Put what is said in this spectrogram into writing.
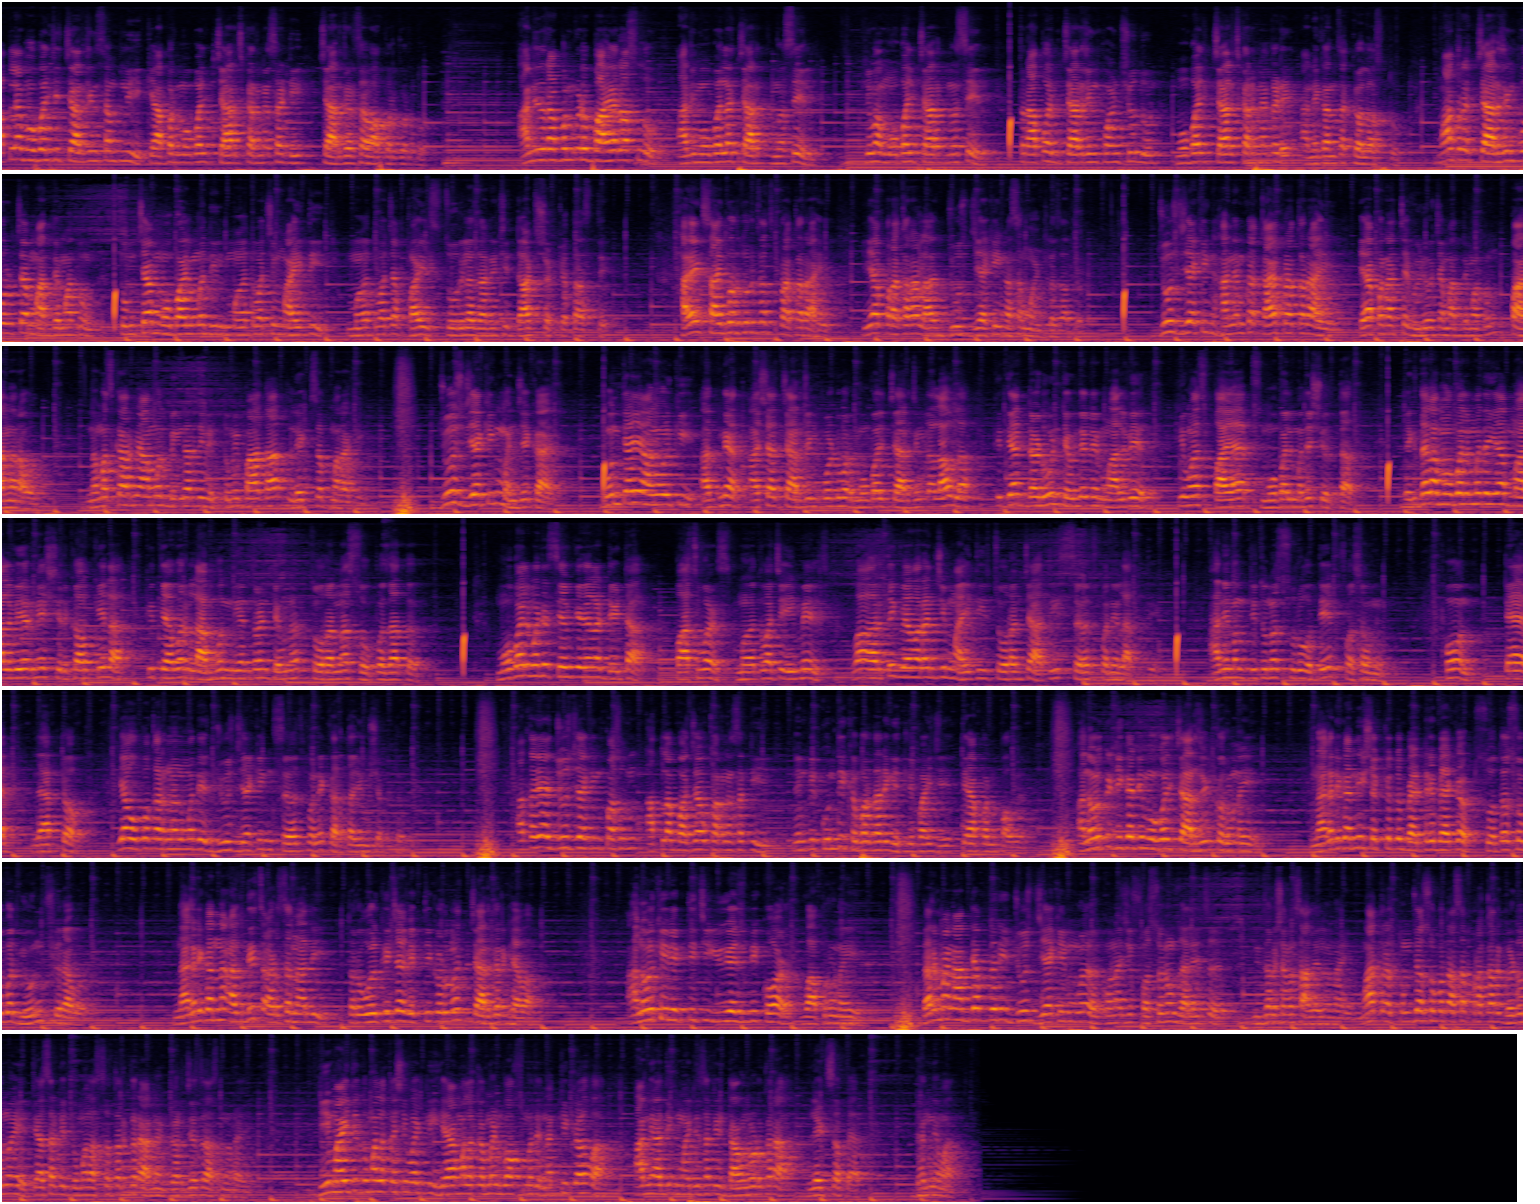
आपल्या मोबाईलची चार्जिंग संपली की आपण मोबाईल चार्ज करण्यासाठी चार्जरचा वापर करतो. आणि जर आपण कुठे बाहेर असलो आणि मोबाईलला चार्ज नसेल किंवा मोबाईल चार्ज नसेल तर आपण चार्जिंग पॉईंट शोधून मोबाईल चार्ज करण्याकडे अनेकांचा कल असतो. मात्र चार्जिंग पोर्टच्या माध्यमातून तुमच्या मोबाईलमधील महत्त्वाची माहिती महत्त्वाच्या फाईल्स चोरीला जाण्याची दाट शक्यता असते. हा एक सायबर चोरीचाच प्रकार आहे. या प्रकाराला ज्यूस जॅकिंग असं म्हटलं जातं. ज्यूस जॅकिंग हा नेमका काय प्रकार आहे हे आपण आजच्या व्हिडिओच्या माध्यमातून पाहणार आहोत. नमस्कार मी अमोल भिंगारदेवी तुम्ही पाहत आहात लेट्सअप मराठी. ज्यूस जॅकिंग म्हणजे काय? कोणत्याही अनोळखी अज्ञात अशा चार्जिंग पोर्टवर मोबाईल चार्जिंगला लावला की त्यात दडवून ठेवलेले मालवेअर किंवा स्पाय ॲप्स मोबाईलमध्ये शिरतात. एकदा का मोबाईलमध्ये या मालवेअरने शिरकाव केला की त्यावर लांबून नियंत्रण ठेवणं चोरांना सोपं जातं. मोबाईलमध्ये सेव्ह केलेला डेटा पासवर्ड्स महत्त्वाचे ईमेल्स व आर्थिक व्यवहारांची माहिती चोरांच्या हाती सहजपणे लागते. आणि मग तिथूनच सुरू होते फसवणूक. फोन टॅब लॅपटॉप या उपकरणांमध्ये ज्यूस जॅकिंग सहजपणे करता येऊ शकतं. आता या ज्यूस जॅकिंगपासून आपला बचाव करण्यासाठी नेमकी कोणती खबरदारी घेतली पाहिजे ते आपण पाहूया. अनोळखी ठिकाणी मोबाईल चार्जिंग करू नये. नागरिकांनी शक्यतो बॅटरी बॅकअप स्वतःसोबत घेऊन फिरावं. नागरिकांना अगदीच अडचण आली तर ओळखीच्या व्यक्तीकडूनच चार्जर घ्यावा. अनोळखी व्यक्तीची यू एस बी कॉड वापरू नये. दरम्यान अद्याप तरी ज्यूस जॅकिंगमुळे कोणाची फसवणूक झाल्याचं निदर्शनास आलेलं नाही. मात्र तुमच्यासोबत असा प्रकार घडू नये त्यासाठी तुम्हाला सतर्क राहणं गरजेचं असणार आहे. ही माहिती तुम्हाला कशी वाटली हे आम्हाला कमेंट बॉक्समध्ये नक्की कळवा आणि अधिक माहितीसाठी डाउनलोड करा लेट्सअप ॲप धन्यवाद.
